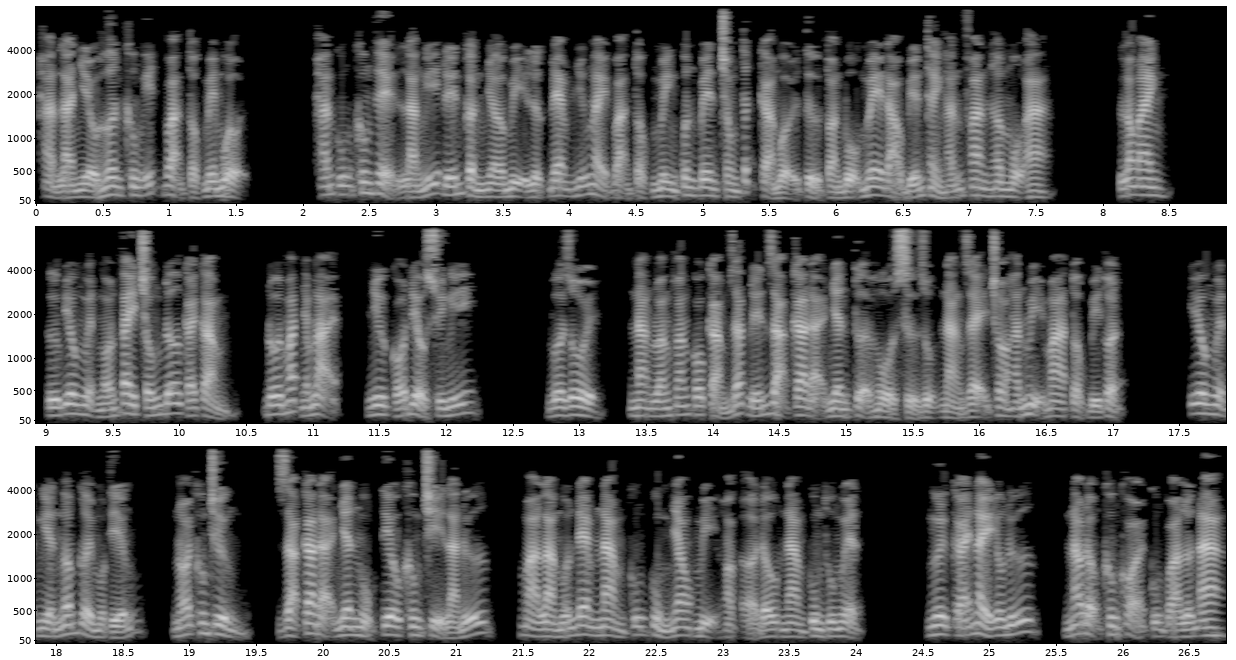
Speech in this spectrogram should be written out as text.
hẳn là nhiều hơn không ít vạn tộc mê muội. Hắn cũng không thể là nghĩ đến cần nhờ mị lực đem những ngày vạn tộc minh quân bên trong tất cả mọi từ toàn bộ mê đảo biến thành hắn fan hâm mộ a. Long anh. Từ biêu nguyện ngón tay chống đỡ cái cảm đôi mắt nhắm lại, như có điều suy nghĩ. Vừa rồi, nàng loáng thoáng có cảm giác đến dạ ca đại nhân tựa hồ sử dụng nàng dạy cho hắn mị ma tộc bí thuật yêu nguyệt nghiền ngẫm cười một tiếng, nói không chừng dạ ca đại nhân mục tiêu không chỉ là nữ, mà là muốn đem nam cung cùng nhau mị hoặc ở đâu nam cung thu nguyệt. Người cái này yêu nữ lao động không khỏi cũng quá lớn a.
